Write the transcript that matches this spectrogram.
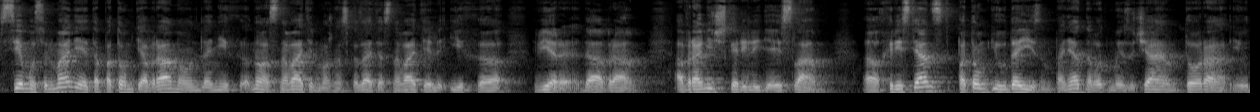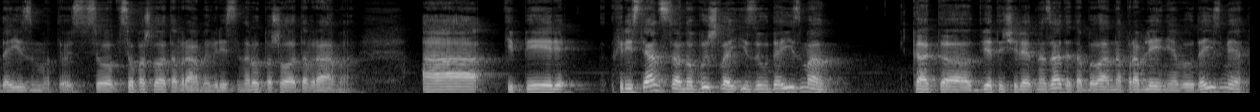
все мусульмане это потомки Авраама, он для них, ну, основатель, можно сказать, основатель их э, веры, да, Авраам. Авраамическая религия, ислам. Э, христианство, потом иудаизм. Понятно, вот мы изучаем Тора, иудаизм, то есть все, все пошло от Авраама, еврейский народ пошел от Авраама. А теперь христианство, оно вышло из иудаизма, как 2000 лет назад это было направление в иудаизме,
